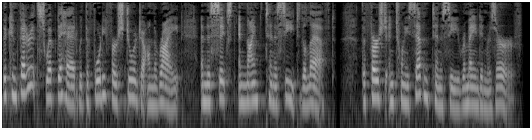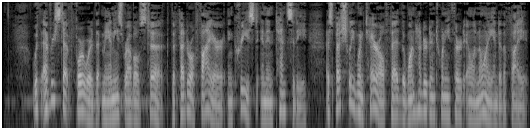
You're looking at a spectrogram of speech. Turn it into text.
The Confederates swept ahead with the 41st Georgia on the right and the 6th and 9th Tennessee to the left. The 1st and 27th Tennessee remained in reserve. With every step forward that Manny's rebels took, the federal fire increased in intensity, especially when Terrill fed the 123rd Illinois into the fight.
